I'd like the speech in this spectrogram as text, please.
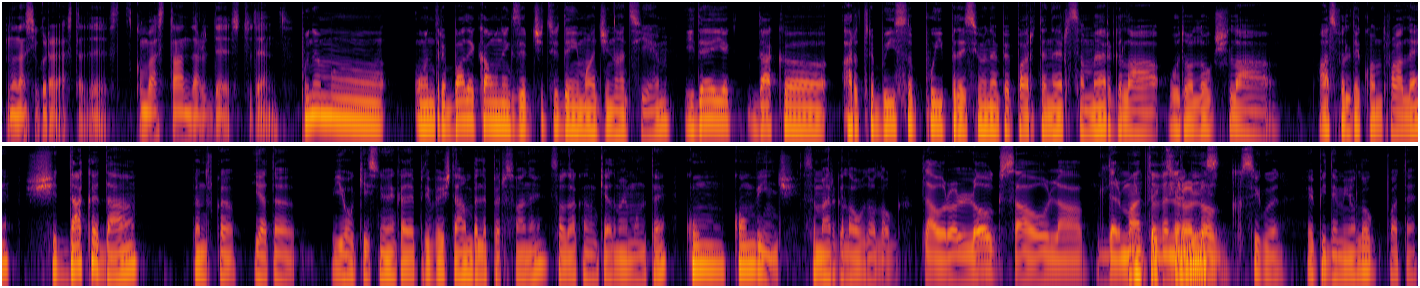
în asigurarea asta de cumva standard de student. Punem uh, o întrebare ca un exercițiu de imaginație. Ideea e dacă ar trebui să pui presiune pe partener să meargă la urolog și la astfel de controle și dacă da, pentru că, iată, e o chestiune care privește ambele persoane, sau dacă nu chiar mai multe, cum convingi să meargă la urolog? La urolog sau la dermatovenerolog? Sigur, epidemiolog, poate.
